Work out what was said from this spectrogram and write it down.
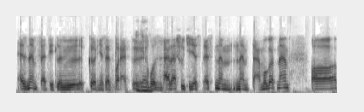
ez nem feltétlenül környezetbarát Igen. hozzáállás, úgyhogy ezt, ezt nem, nem támogatnám. A,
